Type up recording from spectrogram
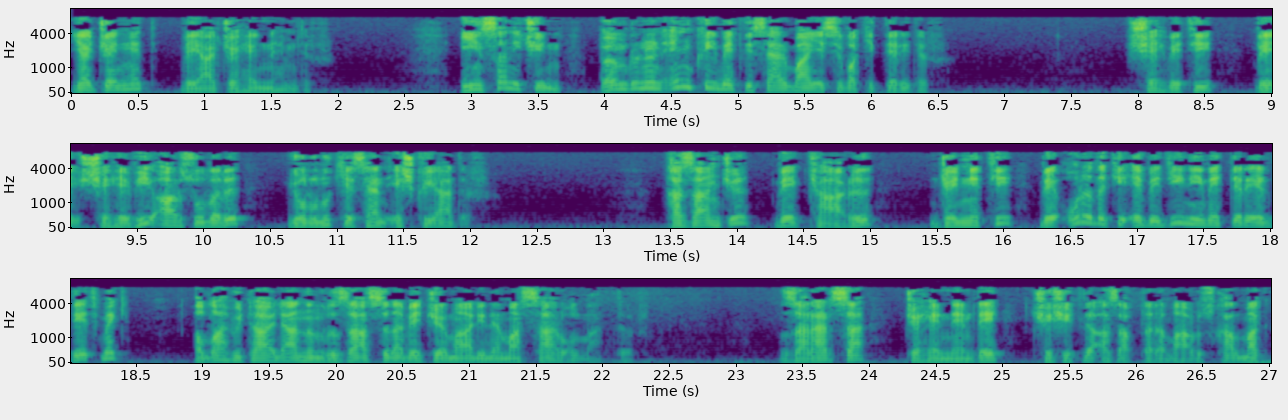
ya cennet veya cehennemdir. İnsan için ömrünün en kıymetli sermayesi vakitleridir. Şehveti ve şehevi arzuları yolunu kesen eşkıyadır. Kazancı ve kârı, cenneti ve oradaki ebedi nimetleri elde etmek, Allahü Teala'nın rızasına ve cemaline mazhar olmaktır. Zararsa cehennemde çeşitli azaplara maruz kalmak,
